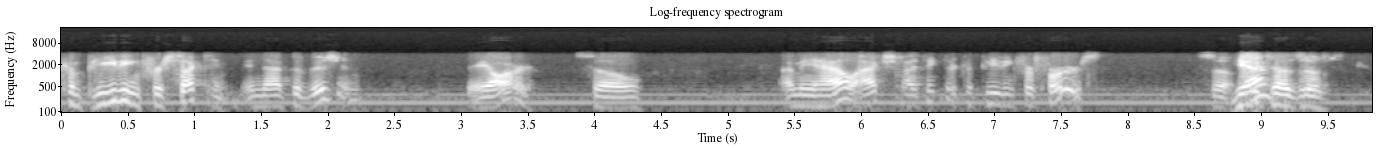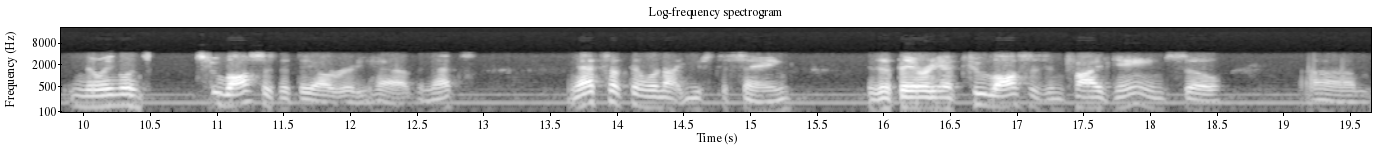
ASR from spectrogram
competing for second in that division. They are. So, I mean, hell, actually, I think they're competing for first. So yeah. because of New England's two losses that they already have, and that's and that's something we're not used to saying, is that they already have two losses in five games. So, um,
